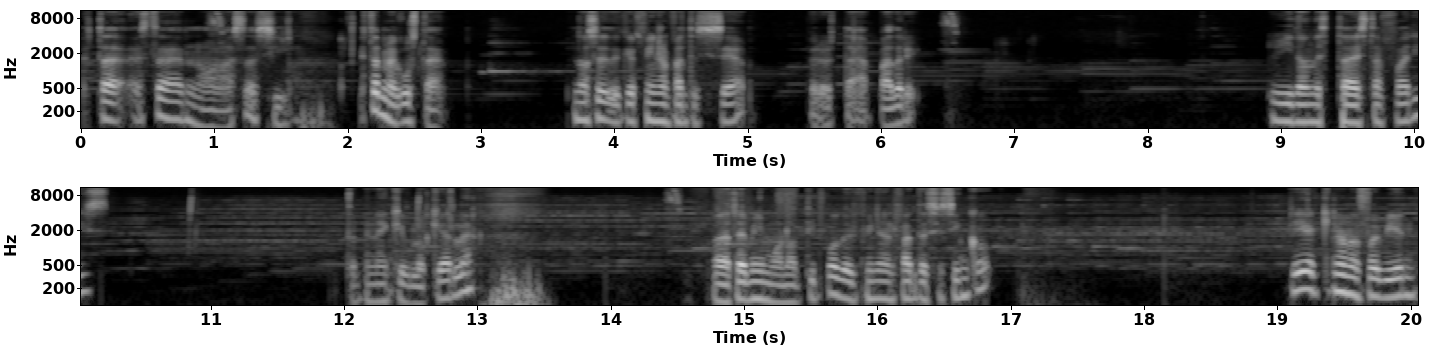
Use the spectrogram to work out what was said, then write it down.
Esta, esta no, esta sí. Esta me gusta. No sé de qué Final Fantasy sea, pero está padre. ¿Y dónde está esta Faris? También hay que bloquearla. Para hacer mi monotipo del Final Fantasy V. Sí, aquí no nos fue bien,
